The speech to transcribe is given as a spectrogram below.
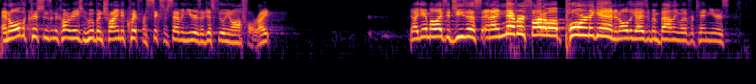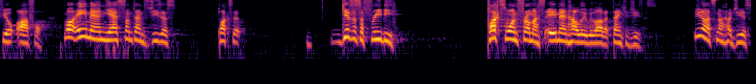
And all the Christians in the congregation who have been trying to quit for six or seven years are just feeling awful, right? You know, I gave my life to Jesus, and I never thought about porn again. And all the guys who've been battling with it for 10 years feel awful. Well, amen, yes, sometimes Jesus plucks it gives us a freebie, plucks one from us. Amen. Hallelujah. We love it. Thank you, Jesus. But you know that's not how Jesus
